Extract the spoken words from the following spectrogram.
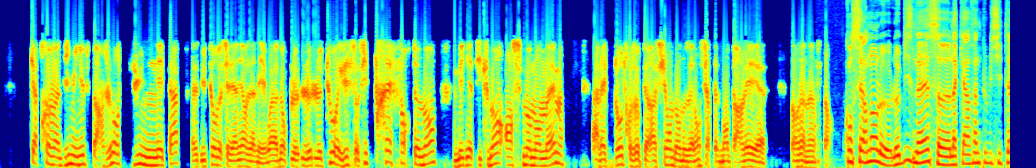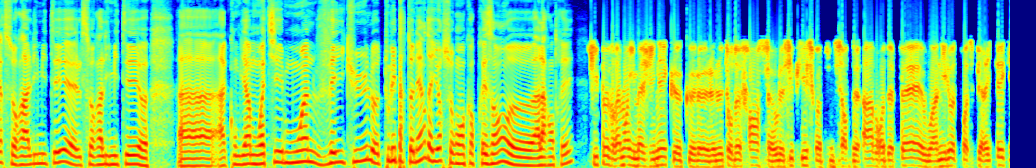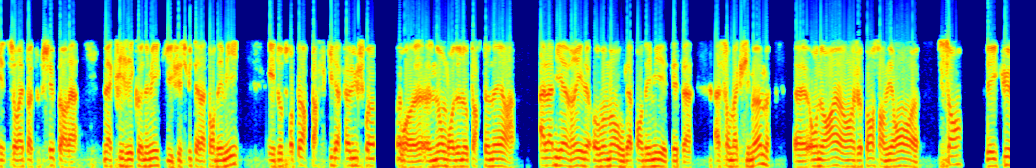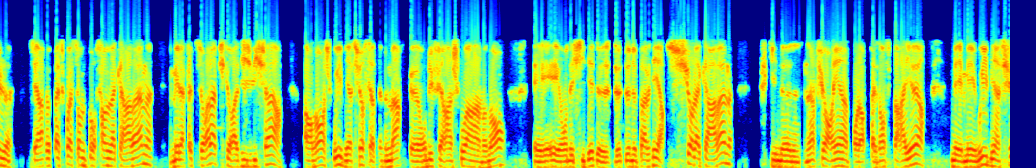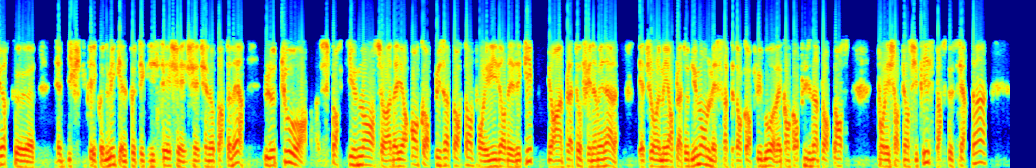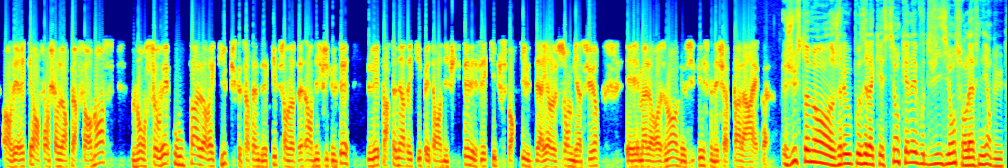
90 minutes par jour d'une étape du Tour de ces dernières années. Voilà, donc le, Tour existe aussi très fortement médiatiquement en ce moment même, avec d'autres opérations dont nous allons certainement parler euh, dans un instant. Concernant le, business, euh, la caravane publicitaire sera limitée. Elle sera limitée euh, à, combien? Moitié moins de véhicules. Tous les partenaires d'ailleurs seront encore présents à la rentrée? Qui peut vraiment imaginer que, que le, Tour de France ou le cyclisme soit une sorte de havre de paix ou un îlot de prospérité qui ne serait pas touché par la, la crise économique qui fait suite à la pandémie Et d'autre part, parce qu'il a fallu choisir euh, nombre de nos partenaires à la mi-avril, au moment où la pandémie était à, à son maximum, euh, on aura, je pense, environ 100 euh, véhicules. C'est à peu près 60% de la caravane, mais la fête sera là puisqu'il y aura 18 chars. En revanche, oui, bien sûr, certaines marques ont dû faire un choix à un moment et, ont décidé de, ne pas venir sur la caravane, ce qui n'influe rien pour leur présence par ailleurs. Mais, mais oui, bien sûr que cette difficulté économique, elle peut exister chez, chez, nos partenaires. Le tour, sportivement, sera d'ailleurs encore plus important pour les leaders des équipes. Il y aura un plateau phénoménal. Il y a toujours le meilleur plateau du monde, mais ce sera peut-être encore plus beau avec encore plus d'importance pour les champions cyclistes parce que certains en vérité, en fonction de leur performance, vont sauver ou pas leur équipe, puisque certaines équipes sont en difficulté. Les partenaires d'équipe étant en difficulté, les équipes sportives derrière le sont, bien sûr. Et malheureusement, le cyclisme n'échappe pas à la règle. Justement, j'allais vous poser la question quelle est votre vision sur l'avenir du,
